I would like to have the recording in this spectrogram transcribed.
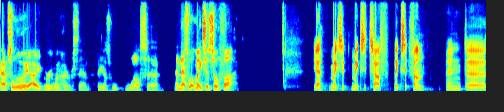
absolutely, I agree one hundred percent. I think it's well said, and that's what makes it so fun. Yeah, makes it makes it tough, makes it fun, and uh,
